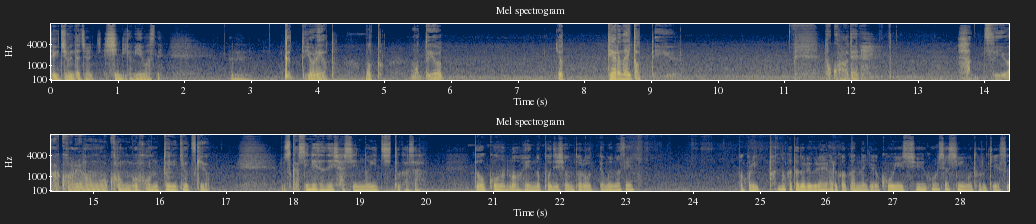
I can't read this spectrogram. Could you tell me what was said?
ていう自分たちの心理が見えますね。うん。グッと寄れよと。もっともっとよ寄ってやらないとっていう。ところでね。はずいわこれはもう今後本当に気をつけよう。難しいんですよね。写真の位置とかさ。どこの辺のポジション取ろうって思いません、まあ、これ一般の方どれぐらいあるか分かんないけどこういう集合写真を撮るケース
